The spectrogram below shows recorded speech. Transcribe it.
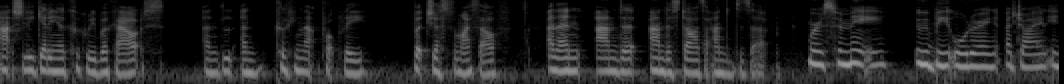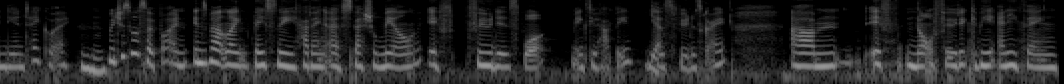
Actually, getting a cookery book out and and cooking that properly, but just for myself, and then and a, and a starter and a dessert. Whereas for me, it would be ordering a giant Indian takeaway, which is also fine. It's about like basically having a special meal if food is what makes you happy, Yeah. food is great. Um, if not food, it could be anything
